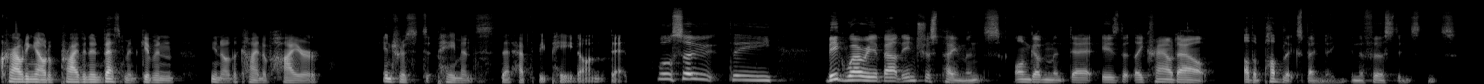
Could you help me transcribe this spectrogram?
crowding out of private investment given, you know, the kind of higher interest payments that have to be paid on debt? Well, so the big worry about the interest payments on government debt is that they crowd out other public spending in the first instance.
